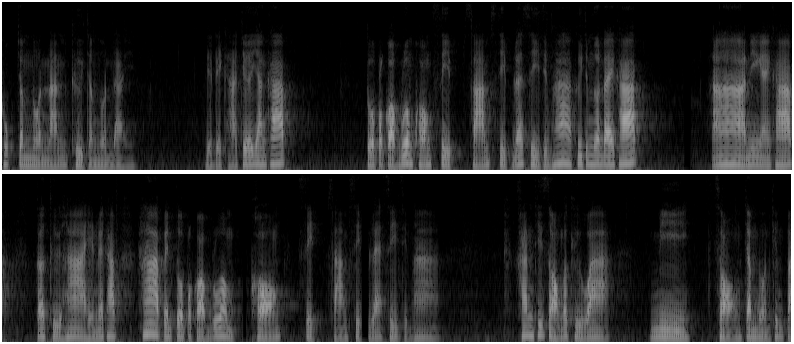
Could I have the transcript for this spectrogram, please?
ทุกจำนวนนั้นคือจำนวนใด เด็กๆหาเจอยังครับ ตัวประกอบร่วมของ 10 30 และ 45 คือจำนวนใดครับอ่านี่ไงครับ ก็คือ 5 เห็นไหมครับ 5 เป็นตัวประกอบร่วมของ 10 30 และ 45 ขั้นที่ 2 ก็คือว่า มี 2จำนวนขึ้นไป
